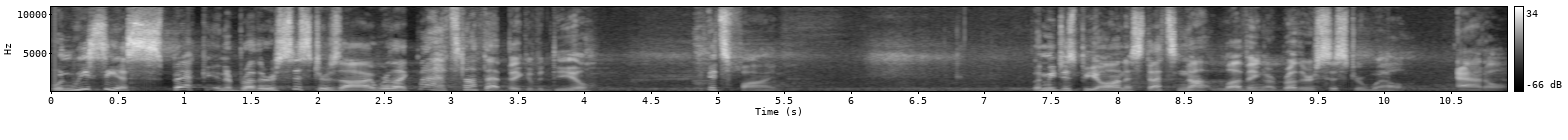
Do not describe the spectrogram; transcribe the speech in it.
when we see a speck in a brother or sister's eye, we're like, ah, it's not that big of a deal. It's fine let me just be honest, that's not loving our brother or sister well at all.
